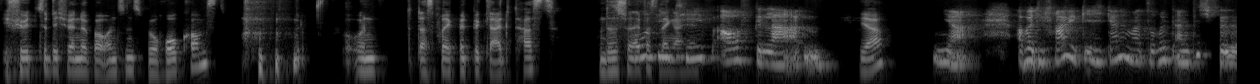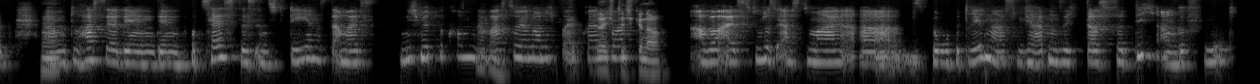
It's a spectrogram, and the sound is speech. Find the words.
Wie fühlst du dich, wenn du bei uns ins Büro kommst und das Projekt mit begleitet hast? Und das ist schon Positiv etwas länger her. aufgeladen. Ja? Ja, aber die Frage gehe ich gerne mal zurück an dich, Philipp. Hm. Ähm, du hast ja den, den Prozess des Entstehens damals nicht mitbekommen, da hm. warst du ja noch nicht bei Brandwurf. Richtig, genau. Aber als du das erste Mal äh, das Büro betreten hast, wie hatten sich das für dich angefühlt?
